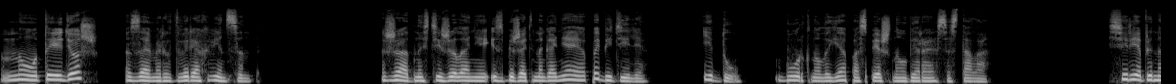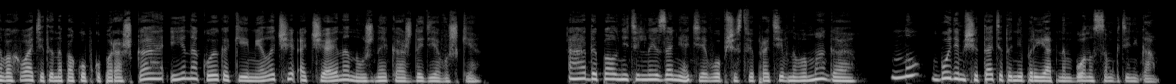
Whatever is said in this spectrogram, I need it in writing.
«Ну, ты идешь? замер в дверях Винсент. Жадность и желание избежать нагоняя победили. «Иду», — буркнула я, поспешно убирая со стола. Серебряного хватит и на покупку порошка, и на кое-какие мелочи, отчаянно нужные каждой девушке. А дополнительные занятия в обществе противного мага будем считать это неприятным бонусом к деньгам.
